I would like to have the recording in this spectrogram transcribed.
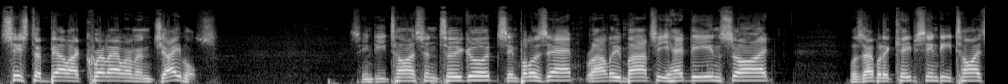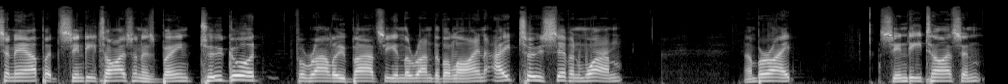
Sister Bella, Quillallen and Jables. Cindy Tyson too good. Simple as that. Ralu Bartzi had the inside. Was able to keep Cindy Tyson out, but Cindy Tyson has been too good for Ralu Bartzi in the run to the line. 8271. Number eight, Cindy Tyson.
